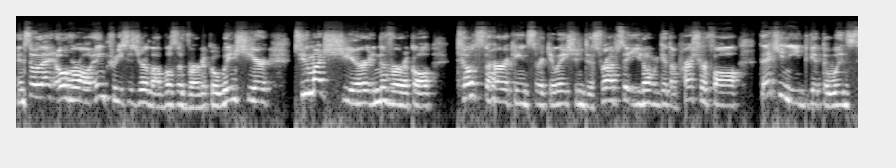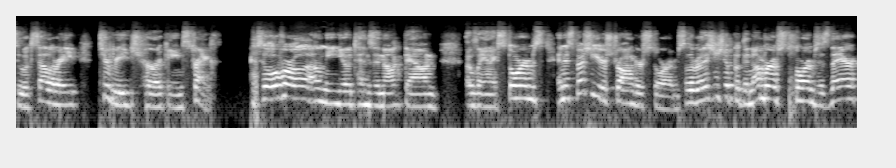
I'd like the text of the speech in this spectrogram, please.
And so that overall increases your levels of vertical wind shear. Too much shear in the vertical tilts the hurricane circulation, disrupts it. You don't get the pressure fall that you need to get the winds to accelerate to reach hurricane strength. So overall, El Nino tends to knock down Atlantic storms and especially your stronger storms. So the relationship with the number of storms is there,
